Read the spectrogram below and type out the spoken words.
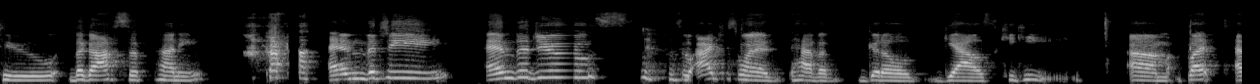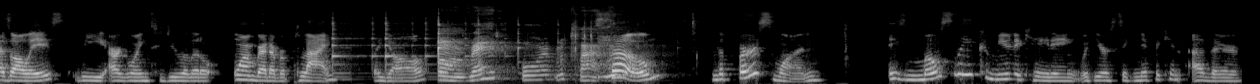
to the gossip, honey, and the tea and the juice. So I just want to have a good old gal's kiki. Um, but as always, we are going to do a little on read or reply for y'all. On read or reply? So, the first one is mostly communicating with your significant other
